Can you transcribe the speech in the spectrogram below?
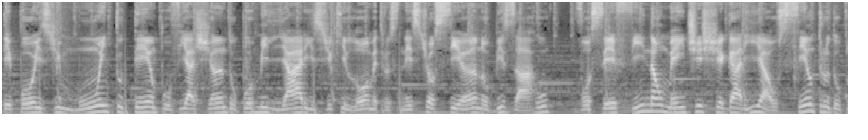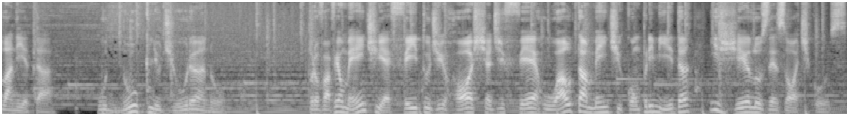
Depois de muito tempo viajando por milhares de quilômetros neste oceano bizarro, você finalmente chegaria ao centro do planeta, o núcleo de Urano. Provavelmente é feito de rocha de ferro altamente comprimida e gelos exóticos.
